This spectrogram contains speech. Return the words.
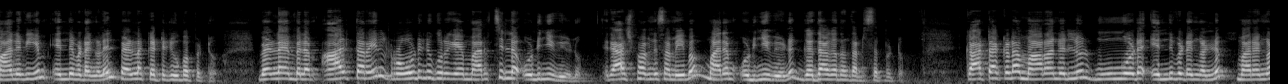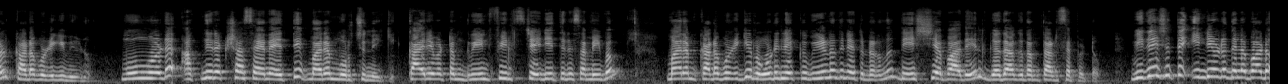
മാനവീയം എന്നിവിടങ്ങളിൽ വെള്ളക്കെട്ട് രൂപപ്പെട്ടു. വെള്ളയമ്പലം ആൽത്തറയിൽ റോഡിനു കുറുകെ മരച്ചില്ല ഒടിഞ്ഞു വീണു. രാജ്ഭവന് സമീപം മരം ഒടിഞ്ഞു വീണ് ഗതാഗതം തടസ്സപ്പെട്ടു. കാട്ടാക്കട മാറാനല്ലൂർ മൂങ്ങോട് എന്നിവിടങ്ങളിലും മരങ്ങൾ കടപുഴകി വീണു. മൂങ്ങോട് അഗ്നിരക്ഷാ സേന എത്തി മരം മുറിച്ചു നീക്കി. കാര്യവട്ടം ഗ്രീൻഫീൽഡ് സ്റ്റേഡിയത്തിന് സമീപം മരം കടപുഴകി റോഡിലേക്ക് വീണതിനെ തുടർന്ന് ദേശീയപാതയിൽ ഗതാഗതം തടസ്സപ്പെട്ടു. വിദേശത്ത് ഇന്ത്യയുടെ നിലപാട്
